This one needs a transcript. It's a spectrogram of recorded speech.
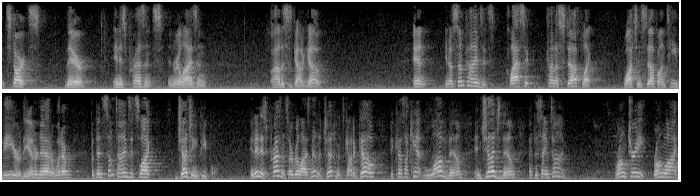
It starts there in His presence and realizing wow, this has got to go. And, you know, sometimes it's classic kind of stuff like watching stuff on TV or the internet or whatever. But then sometimes it's like judging people. And in his presence, I realize, man, the judgment's got to go because I can't love them and judge them at the same time. Wrong tree, wrong life.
